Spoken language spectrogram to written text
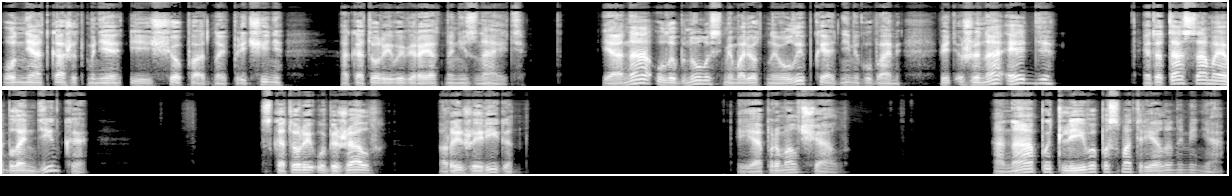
он не откажет мне и еще по одной причине, о которой вы, вероятно, не знаете. И она улыбнулась мимолетной улыбкой одними губами. Ведь жена Эдди — это та самая блондинка, с которой убежал рыжий Риган. Я промолчал. Она пытливо посмотрела на меня.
